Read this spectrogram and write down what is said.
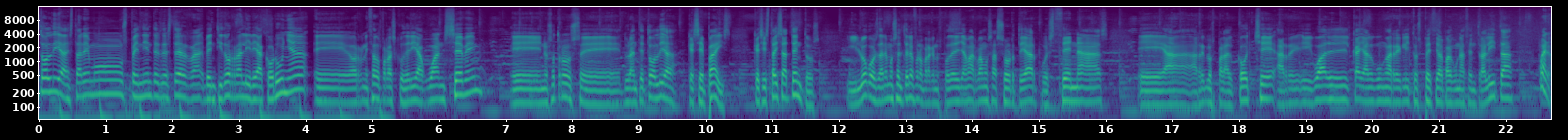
todo el día estaremos pendientes de este ra- 22 Rally de A Coruña, eh, organizado por la escudería One Seven. Eh, nosotros, eh, durante todo el día, que sepáis que si estáis atentos y luego os daremos el teléfono para que nos podáis llamar. Vamos a sortear pues cenas, arreglos para el coche, igual que hay algún arreglito especial para alguna centralita. Bueno,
